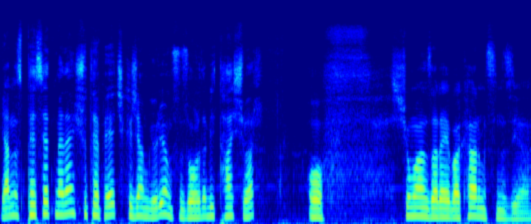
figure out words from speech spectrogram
Yalnız pes etmeden şu tepeye çıkacağım görüyor musunuz? Orada bir taş var. Of. Şu manzaraya bakar mısınız ya?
